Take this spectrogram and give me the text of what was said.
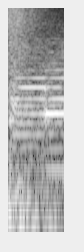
Bye.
